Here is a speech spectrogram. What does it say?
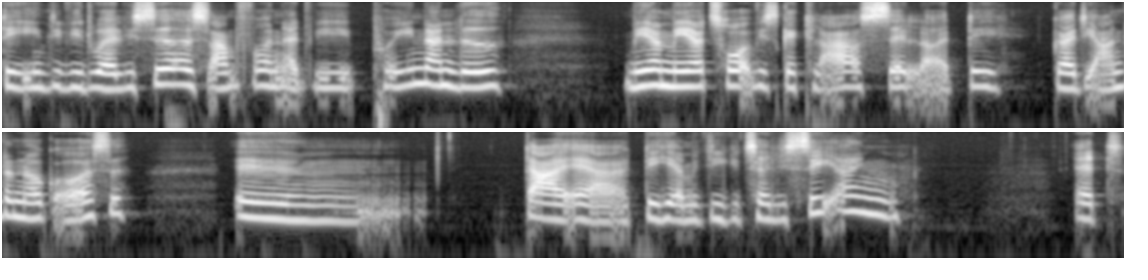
det individualiserede samfund, at vi på en eller anden led mere og mere tror, at vi skal klare os selv, og at det gør de andre nok også. Øhm, der er det her med digitaliseringen, at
